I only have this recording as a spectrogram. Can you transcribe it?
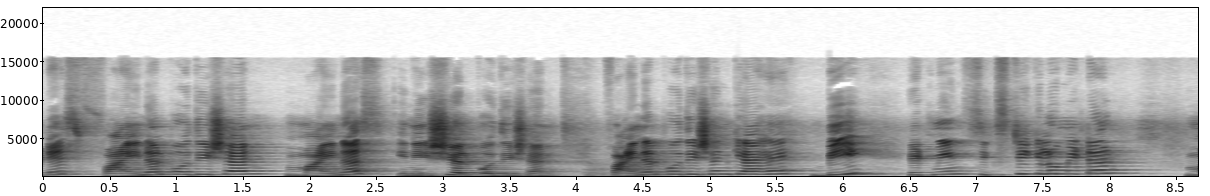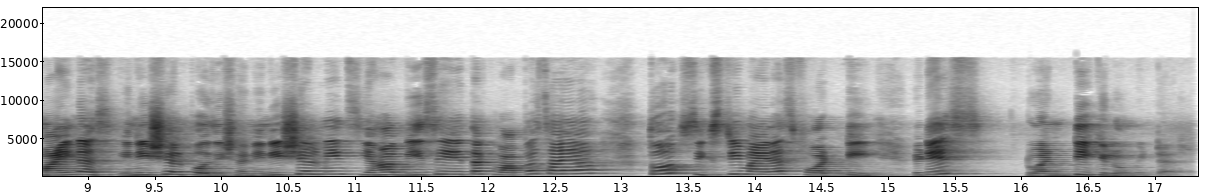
It is final position minus initial position final position क्या है? B it means sixty kilometre minus initial position initial means यहाँ बी से ए तक वापस आया तो sixty minus forty it is twenty kilometre ना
